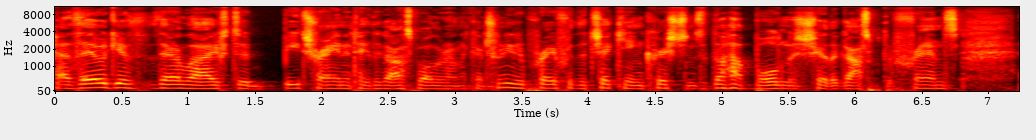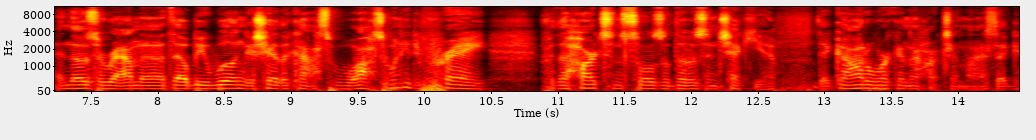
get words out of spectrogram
that they would give their lives to be trained and take the gospel all around the country. We need to pray for the Czechian Christians that they'll have boldness to share the gospel with their friends and those around them, that they'll be willing to share the gospel. Also, we need to pray for the hearts and souls of those in Czechia, that God will work in their hearts and lives, that,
